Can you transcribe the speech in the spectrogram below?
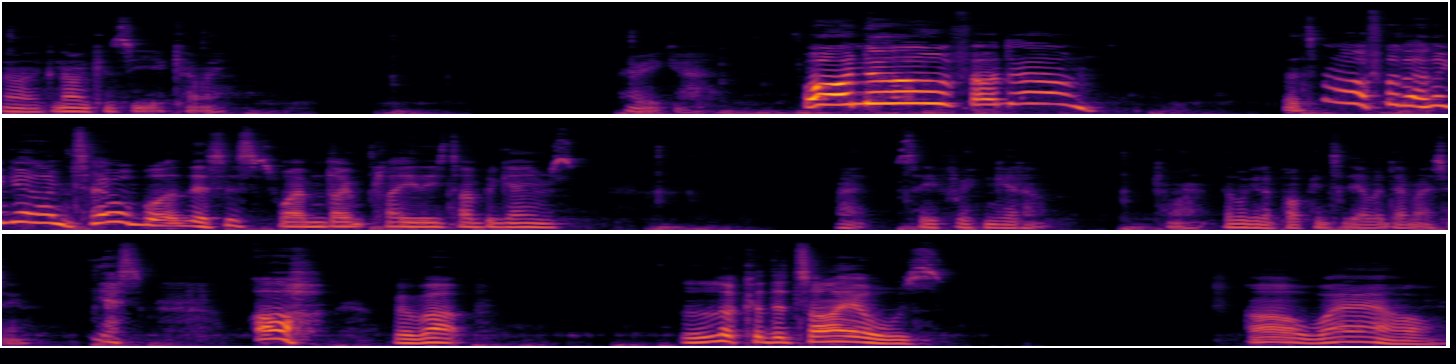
No, no one can see you coming. There we go. Oh no! I fell down! That's, oh, I fell down again. I'm terrible at this. This is why I don't play these type of games. Right, see if we can get up. Come on. Then we're going to pop into the other demo soon. Yes! Oh! We're up. Look at the tiles. Oh, wow.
